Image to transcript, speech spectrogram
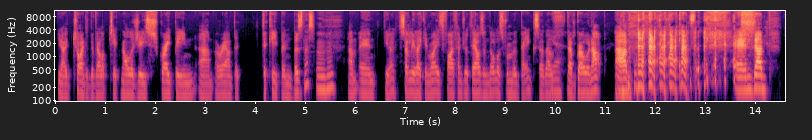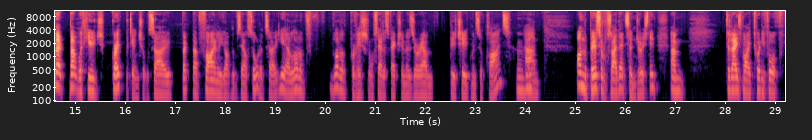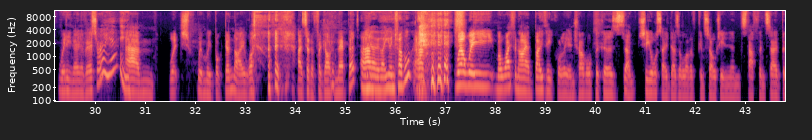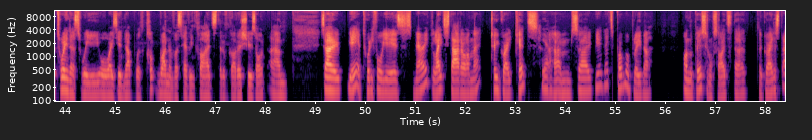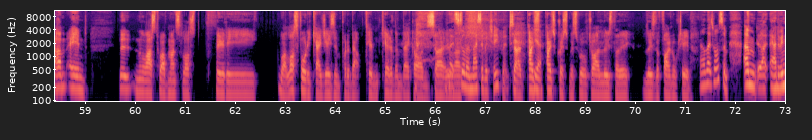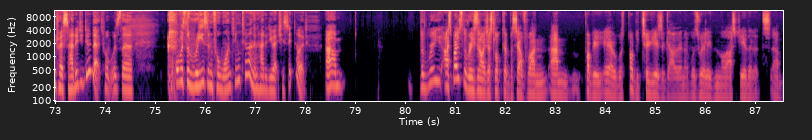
you know, trying to develop technology, scraping um, around to, to keep in business. hmm Um, and, you know, suddenly they can raise $500,000 from a bank. So they've, Yeah. they've grown up. And um, but but with huge growth potential. So, but they've finally got themselves sorted. So, yeah, a lot of a lot of professional satisfaction is around the achievements of clients. Mhm. Um, on the personal side, that's interesting. Um, today's my twenty fourth wedding anniversary. Oh, yay. Um, which when we booked in, I was I sort of forgotten that bit. oh, Um, no. Are you in trouble? um, well, we, my wife and I are both equally in trouble because um, she also does a lot of consulting and stuff, and so between us, we always end up with one of us having clients that have got issues on. Um, so yeah, twenty four years married, late starter on that, two great kids. Yeah. Um, so yeah, that's probably the on the personal side's the the greatest. Um, and the, in the last twelve months, lost thirty. Well, lost forty kgs and put about 10, 10 of them back on. So That's uh, still a massive achievement. so post Yeah. post Christmas, we'll try and lose the lose the final ten. Oh, that's awesome. Um, uh, out of interest, how did you do that? What was the what was the reason for wanting to, and then how did you actually stick to it? Um, the re- I suppose the reason I just looked at myself one um, probably yeah it was probably two years ago, and it was really in the last year that it's um,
